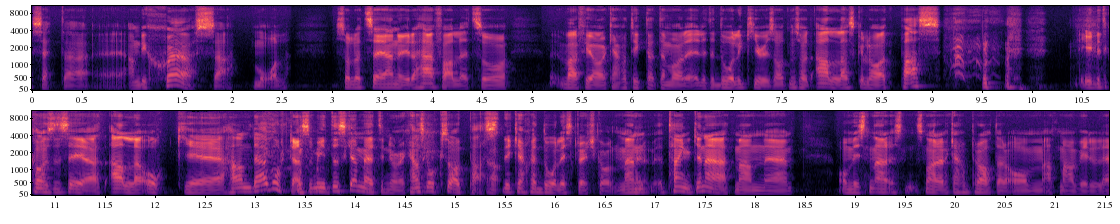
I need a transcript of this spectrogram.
sätta ambitiösa mål. Så låt säga nu i det här fallet så varför jag kanske tyckte att den var lite dålig key result, så att alla skulle ha ett pass. Det är lite konstigt att säga att alla och eh, han där borta som inte ska med till New York, han ska också ha ett pass. Ja. Det är kanske ett dåligt stretch goal. Men Nej. tanken är att man, eh, om vi snar, snarare kanske pratar om att man vill eh,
